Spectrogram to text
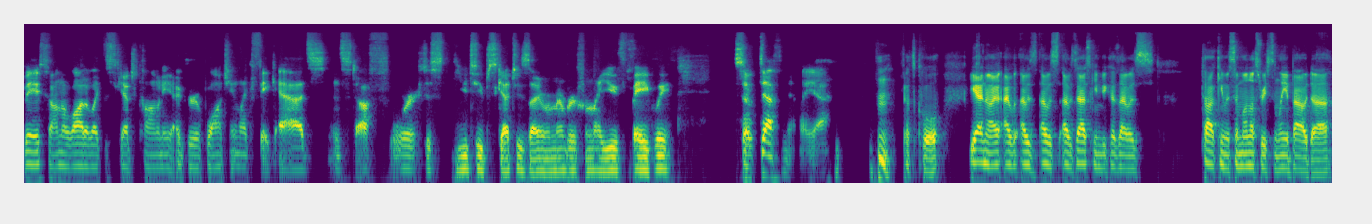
based on a lot of like the sketch comedy. I grew up watching like fake ads and stuff or just YouTube sketches I remember from my youth vaguely. So definitely, yeah. Hmm, that's cool. Yeah, no, I, I was I was I was asking because I was talking with someone else recently about uh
